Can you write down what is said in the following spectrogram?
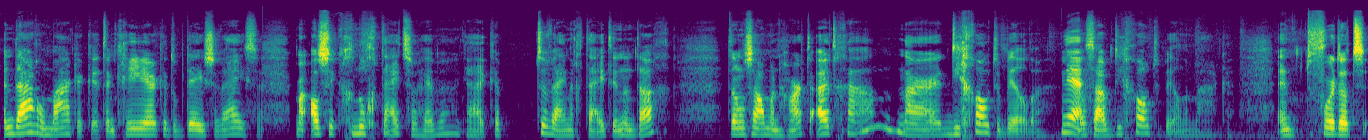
En daarom maak ik het en creëer ik het op deze wijze. Maar als ik genoeg tijd zou hebben, ja, ik heb te weinig tijd in een dag, dan zou mijn hart uitgaan naar die grote beelden. Ja. Dan zou ik die grote beelden maken. En voordat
